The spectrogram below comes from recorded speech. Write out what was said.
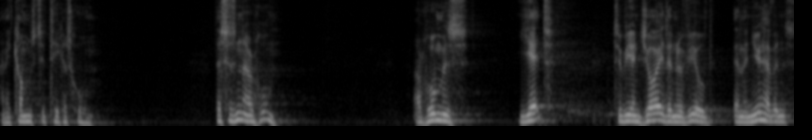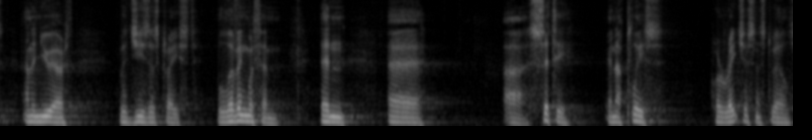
and he comes to take us home. This isn't our home. Our home is yet to be enjoyed and revealed in the new heavens and the new earth with Jesus Christ, living with him in a, a city, in a place where righteousness dwells.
